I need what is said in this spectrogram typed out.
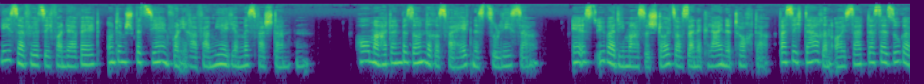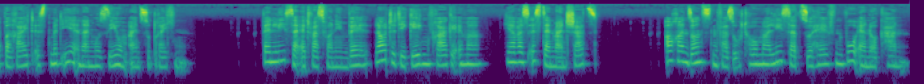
Lisa fühlt sich von der Welt und im Speziellen von ihrer Familie missverstanden. Homer hat ein besonderes Verhältnis zu Lisa. Er ist über die Maße stolz auf seine kleine Tochter, was sich darin äußert, dass er sogar bereit ist, mit ihr in ein Museum einzubrechen. Wenn Lisa etwas von ihm will, lautet die Gegenfrage immer, ja, was ist denn mein Schatz? Auch ansonsten versucht Homer Lisa zu helfen, wo er nur kann.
